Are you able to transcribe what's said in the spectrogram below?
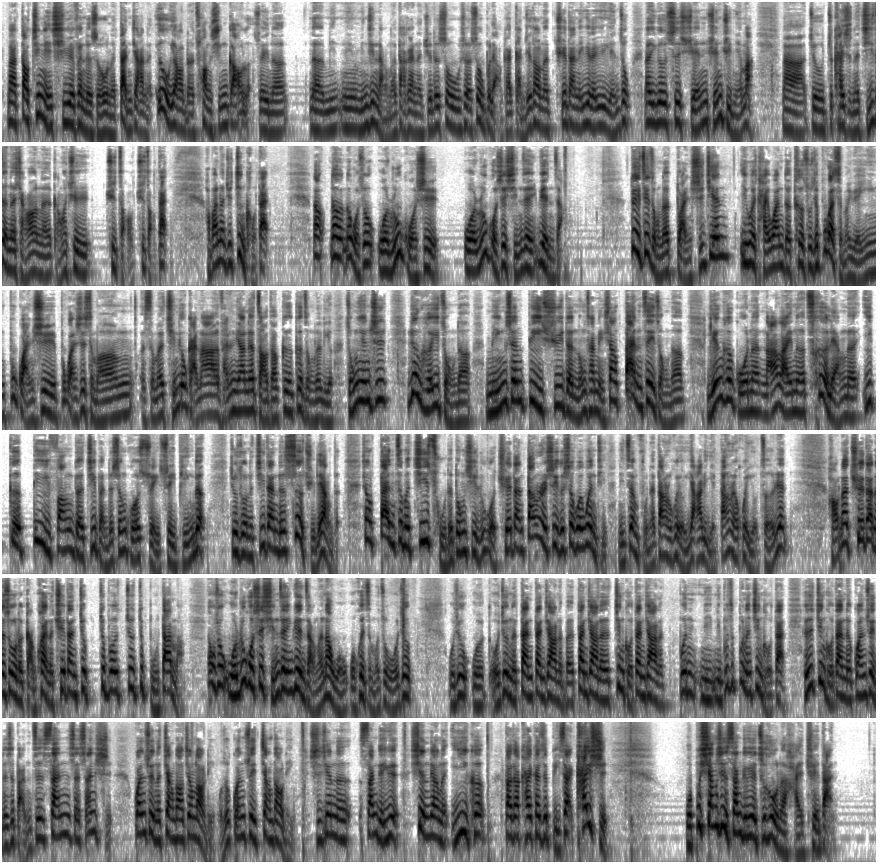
那到今年七月份的时候呢，蛋价呢又要呢创新高了。所以呢，那民民民进党呢大概呢觉得受受受不了，感感觉到呢缺蛋的越来越严重。那又是选选举年嘛，那就就开始呢急着呢想要呢赶快去去找去找蛋，好吧？那就进口蛋。那那那我说我如果是我如果是行政院长。对这种呢短时间，因为台湾的特殊，就不管什么原因，不管是不管是什么什么禽流感啊，反正你要你要找到各各种的理由。总而言之，任何一种的民生必需的农产品，像蛋这种呢，联合国呢拿来呢测量了一个地方的基本的生活水水平的，就是说呢鸡蛋的摄取量的，像蛋这么基础的东西，如果缺蛋，当然是一个社会问题。你政府呢当然会有压力，也当然会有责任。好，那缺蛋的时候呢，赶快呢，缺蛋就就不就就补蛋嘛。那我说，我如果是行政院长呢，那我我会怎么做？我就我就我我就呢，蛋蛋价呢，不蛋价的进口蛋价呢，不，你你不是不能进口蛋，可是进口蛋的关税呢是百分之三十三十，关税呢降到降到零。我说关税降到零，时间呢三个月，限量呢一亿颗，大家开开始比赛开始。我不相信三个月之后呢还缺蛋，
